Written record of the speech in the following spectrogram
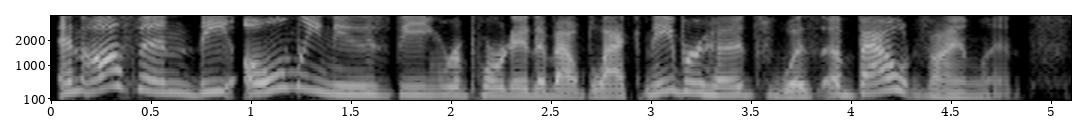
And often, the only news being reported about Black neighborhoods was about violence.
